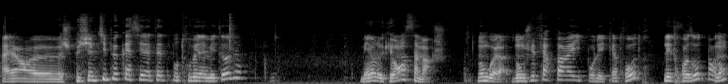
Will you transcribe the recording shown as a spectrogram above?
Alors, euh, je me suis un petit peu cassé la tête pour trouver la méthode. Mais en l'occurrence, ça marche. Donc voilà. Donc je vais faire pareil pour les quatre autres. Les trois autres, pardon.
